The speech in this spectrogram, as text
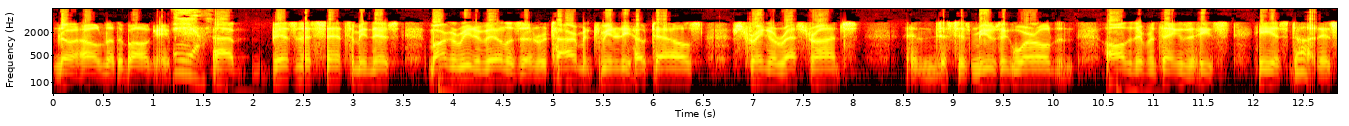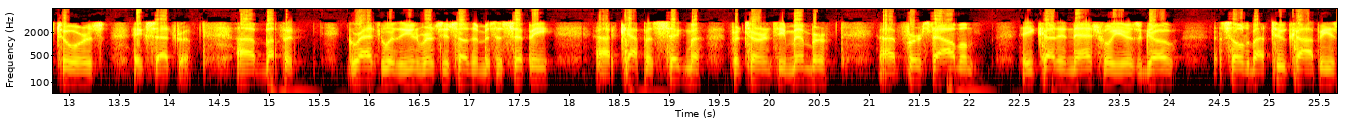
no, a whole nother ball game. Yeah. Uh, business sense. I mean, there's Margaritaville is a retirement community, hotels, string of restaurants, and just his music world and all the different things that he's he has done, his tours, etc. Uh, Buffett graduate of the University of Southern Mississippi, uh, Kappa Sigma fraternity member. Uh, first album he cut in Nashville years ago, sold about two copies.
